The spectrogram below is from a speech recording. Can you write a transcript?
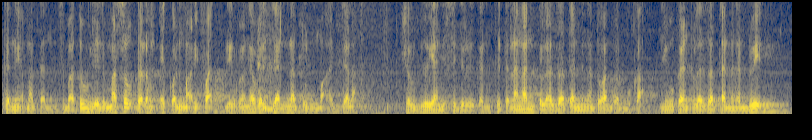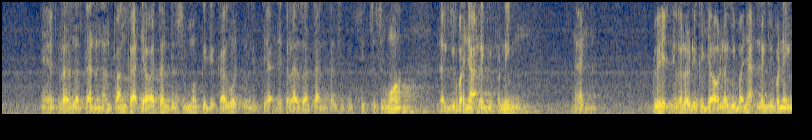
kenikmatan. Sebab tu bila dia masuk dalam ekon makrifat dia panggil jannatul muajjalah. Syurga yang disegerakan. Ketenangan kelazatan dengan Tuhan Tuhan buka. Ini bukan kelazatan dengan duit. Ya, kelazatan dengan pangkat jawatan tu semua kerja karut. Tidak ada kelazatan kat situ. Situ semua lagi banyak lagi pening. Kan? Duit ni kalau dia lagi banyak lagi pening.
